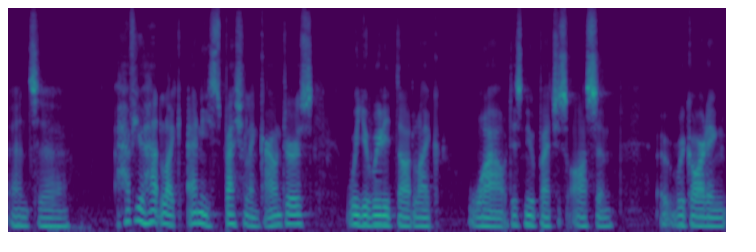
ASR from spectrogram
and uh, have you had like any special encounters where you really thought like, wow, this new patch is awesome, uh, regarding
